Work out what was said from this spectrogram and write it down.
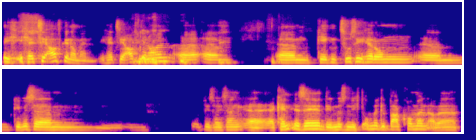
Ich, ich hätte sie aufgenommen. Ich hätte sie aufgenommen. Äh, ähm, ähm, gegen Zusicherung ähm, gewisser, ähm, wie soll ich sagen, äh, Erkenntnisse, die müssen nicht unmittelbar kommen, aber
